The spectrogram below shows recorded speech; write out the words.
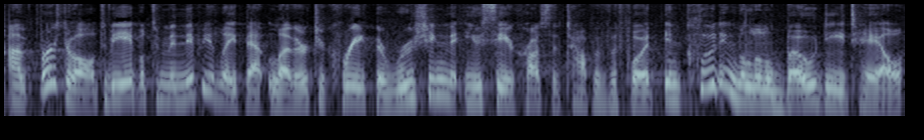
um, first of all, to be able to manipulate that leather to create the ruching that you see across the top of the foot, including the little bow detail,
